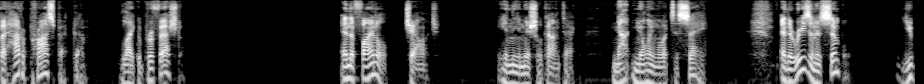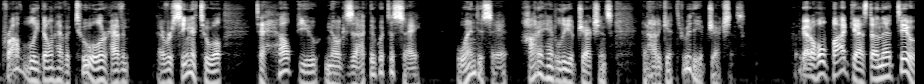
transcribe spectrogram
but how to prospect them like a professional. And the final challenge in the initial contact, not knowing what to say. And the reason is simple. You probably don't have a tool or haven't ever seen a tool to help you know exactly what to say, when to say it, how to handle the objections, and how to get through the objections. I've got a whole podcast on that too.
